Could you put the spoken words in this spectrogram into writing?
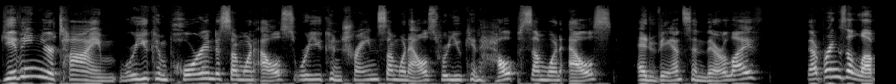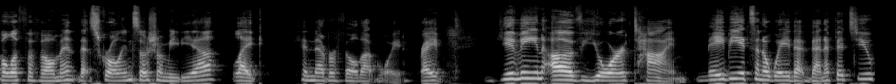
giving your time where you can pour into someone else, where you can train someone else, where you can help someone else advance in their life, that brings a level of fulfillment that scrolling social media like can never fill that void, right? Giving of your time. Maybe it's in a way that benefits you.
